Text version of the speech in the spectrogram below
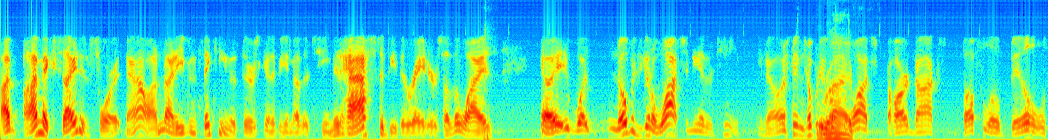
I'm, I'm excited for it now. I'm not even thinking that there's going to be another team. It has to be the Raiders, otherwise. You know, it, what, nobody's going to watch any other team. You know, nobody right. wants to watch Hard Knocks, Buffalo Bills.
